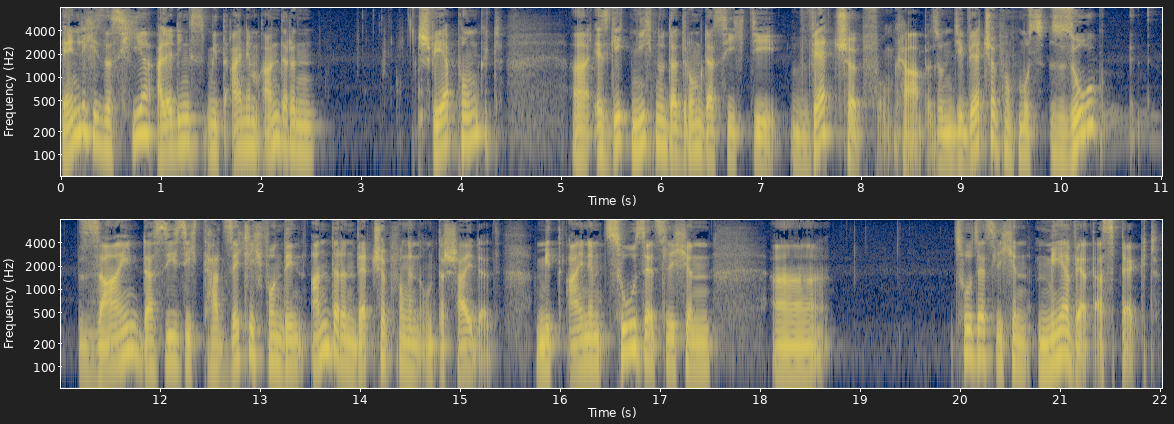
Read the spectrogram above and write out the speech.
ähnlich ist das hier, allerdings mit einem anderen Schwerpunkt. Äh, es geht nicht nur darum, dass ich die Wertschöpfung habe, sondern die Wertschöpfung muss so sein, dass sie sich tatsächlich von den anderen Wertschöpfungen unterscheidet. Mit einem zusätzlichen, zusätzlichen Mehrwertaspekt.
